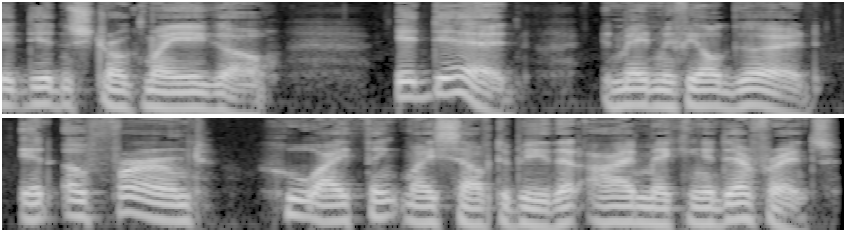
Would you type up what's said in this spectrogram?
it didn't stroke my ego. It did. It made me feel good. It affirmed who I think myself to be, that I'm making a difference.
